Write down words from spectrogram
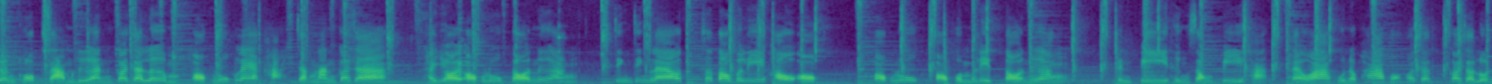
จนครบ 3 เดือนก็จะเริ่มออกลูกแรกค่ะ จากนั้นก็จะทยอยออกลูกต่อเนื่อง จริง ๆ แล้วสตรอเบอรี่เขาออกออกลูกออกผลผลิตต่อเนื่อง เป็นปีถึง 2 ปีค่ะ แต่ว่าคุณภาพของเขาจะก็จะลด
